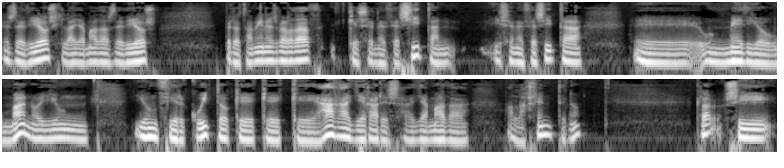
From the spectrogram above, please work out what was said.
es de Dios y la llamada es de Dios, pero también es verdad que se necesitan y se necesita eh, un medio humano y un, y un circuito que, que, haga llegar esa llamada a la gente, ¿no? Claro, si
